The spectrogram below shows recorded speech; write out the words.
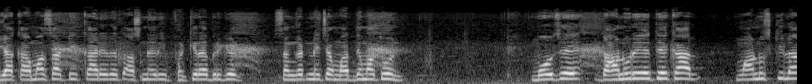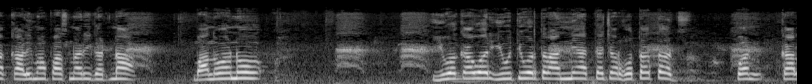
या कामासाठी कार्यरत असणारी फकीरा ब्रिगेड संघटनेच्या माध्यमातून मौजे धानुरे येथे काल माणुसकीला काळीमा फासणारी घटना. बांधवानो युवकावर युवतीवर तर अन्याय अत्याचार होतातच पण काल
